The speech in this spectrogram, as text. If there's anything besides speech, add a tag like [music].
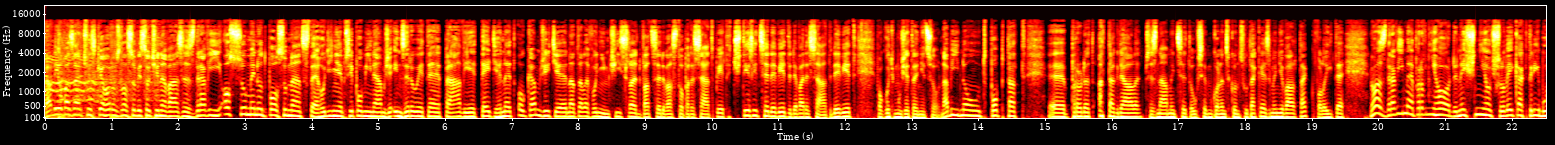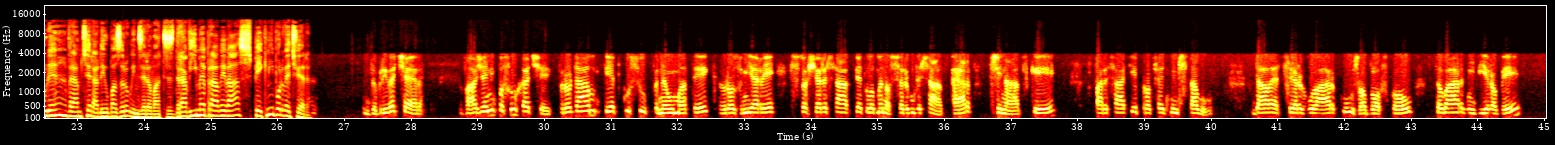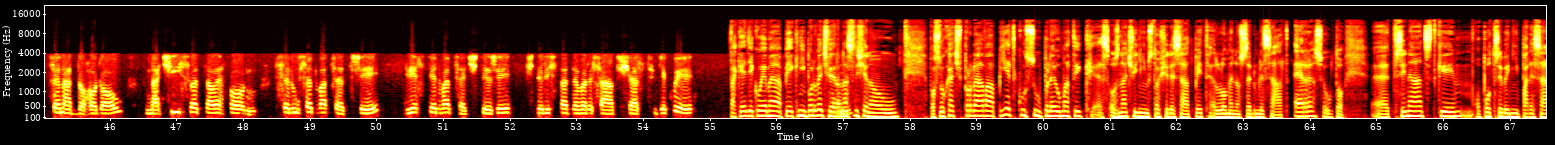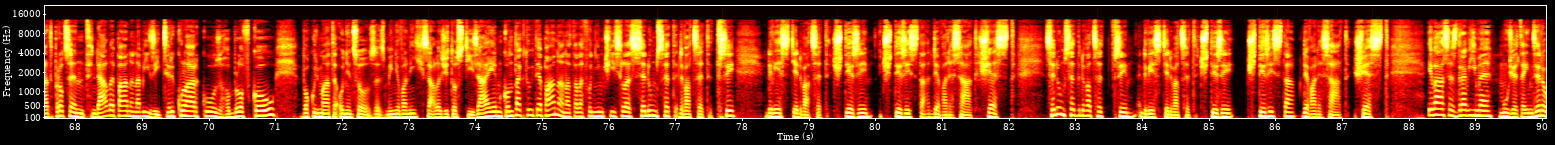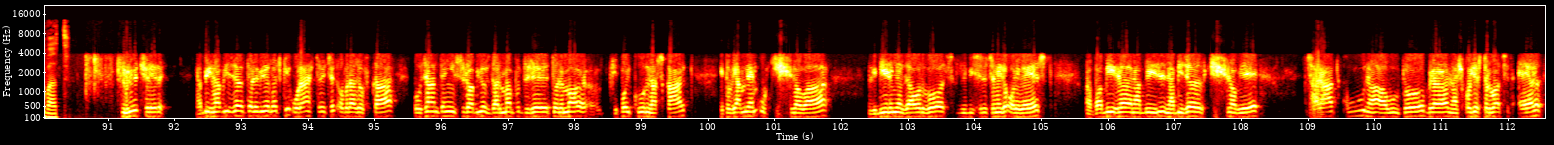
Radio Bazar Českého rozhlasu Vysočina vás zdraví 8 minut po 18. hodině. Připomínám, že inzerujete právě teď hned okamžitě na telefonním čísle 22 155 49 99. Pokud můžete něco nabídnout, poptat, eh, prodat a tak dále, seznámit se, to už jsem konec konců také zmiňoval, tak volejte. No a zdravíme prvního dnešního člověka, který bude v rámci Radio Bazaru inzerovat. Zdravíme právě vás, pěkný podvečer. Dobrý večer. Vážení posluchači, prodám pět kusů pneumatik rozměry 165 lomeno 70 R 13 v 50% stavu. Dále cirkulárku s oblovkou tovární výroby, cena dohodou na čísle telefonu 723 224 496. Děkuji. Také děkujeme a pěkný podvečer naslyšenou. Posluchač prodává pět kusů pneumatik s označením 165 lomeno 70R. Jsou to eh, třináctky, opotřebení 50%. Dále pán nabízí cirkulárku s hoblovkou. Pokud máte o něco ze zmiňovaných záležitostí zájem, kontaktujte pána na telefonním čísle 723 224 496. 723 224 496. I vás se zdravíme, můžete inzerovat. Dobrý večer. Já bych nabízel televizor značky Uran 40 obrazovka, pouze antenní studio zdarma, protože to nemá připojku na SCART. Je to v Jamném u Tišnova, kdyby někdo za odvoz, kdyby se to někdo odvést. A pak bych nabízel v Tišnově zahrádku na auto, byla na Škodě 120L,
